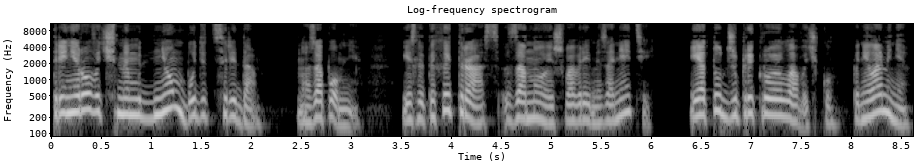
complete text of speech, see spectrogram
«Тренировочным днем будет среда. Но запомни, если ты хоть раз заноешь во время занятий, я тут же прикрою лавочку. Поняла меня?»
